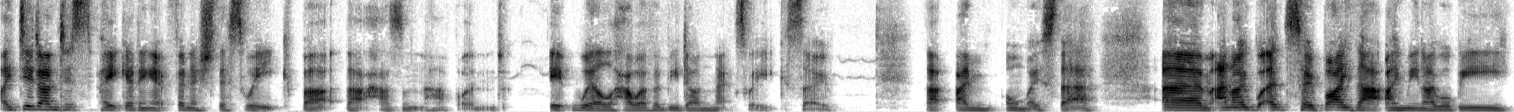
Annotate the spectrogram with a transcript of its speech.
I did anticipate getting it finished this week, but that hasn't happened. It will, however, be done next week. So that I'm almost there. Um, and I so by that I mean I will be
